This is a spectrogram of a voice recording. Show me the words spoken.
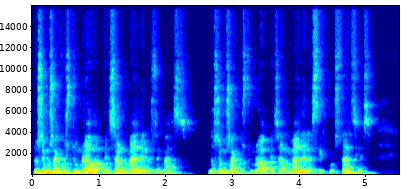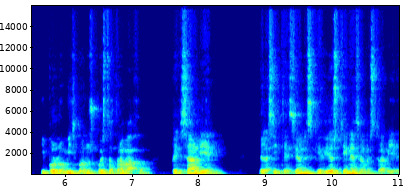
Nos hemos acostumbrado a pensar mal de los demás, nos hemos acostumbrado a pensar mal de las circunstancias y por lo mismo nos cuesta trabajo pensar bien de las intenciones que Dios tiene hacia nuestra vida,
